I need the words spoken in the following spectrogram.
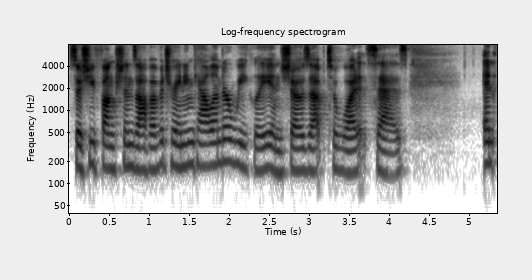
So she functions off of a training calendar weekly and shows up to what it says. And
